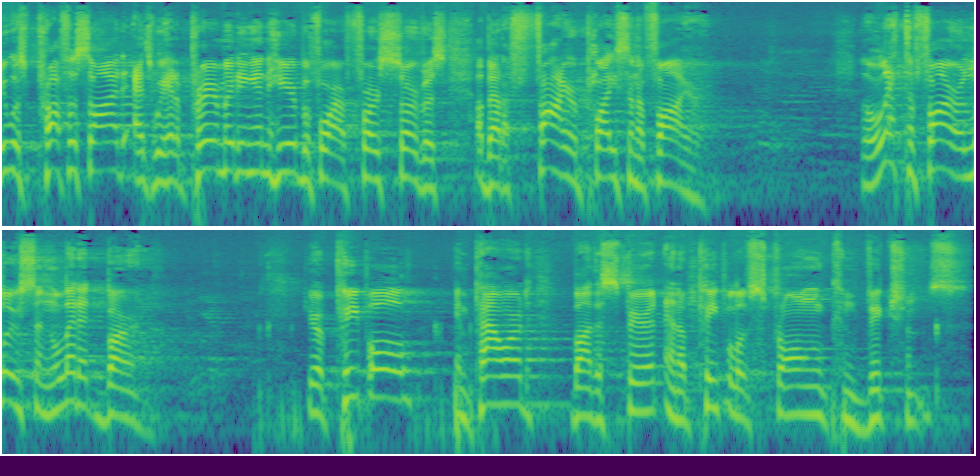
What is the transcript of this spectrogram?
It was prophesied as we had a prayer meeting in here before our first service about a fireplace and a fire. Let the fire loose and let it burn. You're a people empowered by the Spirit and a people of strong convictions.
